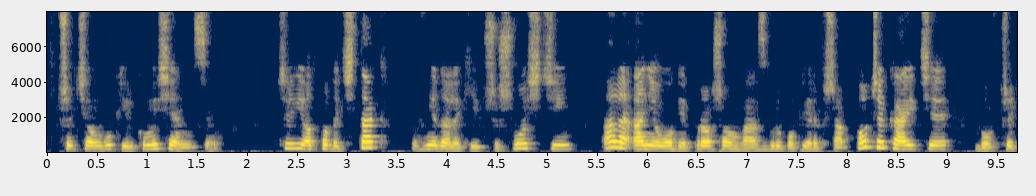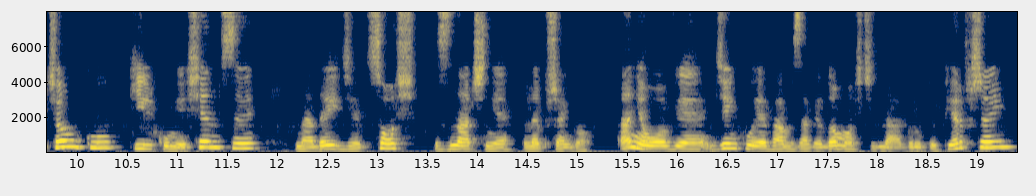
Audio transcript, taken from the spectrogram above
w przeciągu kilku miesięcy. Czyli odpowiedź tak w niedalekiej przyszłości, ale aniołowie proszą Was, grupo pierwsza, poczekajcie, bo w przeciągu kilku miesięcy nadejdzie coś znacznie lepszego. Aniołowie, dziękuję Wam za wiadomość dla grupy pierwszej.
